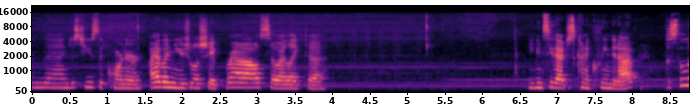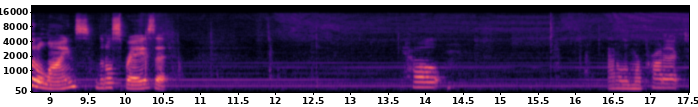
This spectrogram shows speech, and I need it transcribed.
And then just use the corner. I have unusual shaped brows, so I like to, you can see that just kind of cleaned it up. Just the little lines, little sprays that help add a little more product.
